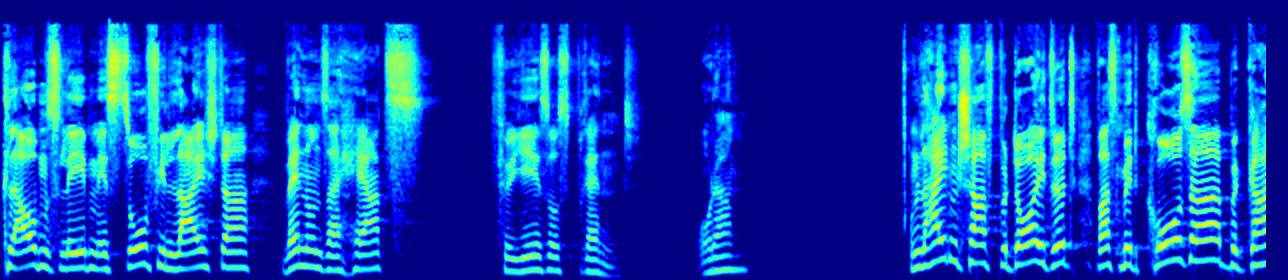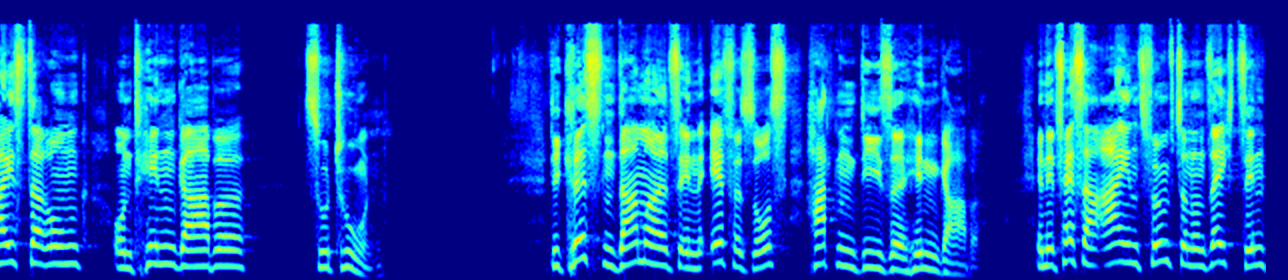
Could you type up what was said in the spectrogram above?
Glaubensleben ist so viel leichter, wenn unser Herz für Jesus brennt, oder? Und Leidenschaft bedeutet, was mit großer Begeisterung und Hingabe zu tun. Die Christen damals in Ephesus hatten diese Hingabe. In Epheser 1, 15 und 16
